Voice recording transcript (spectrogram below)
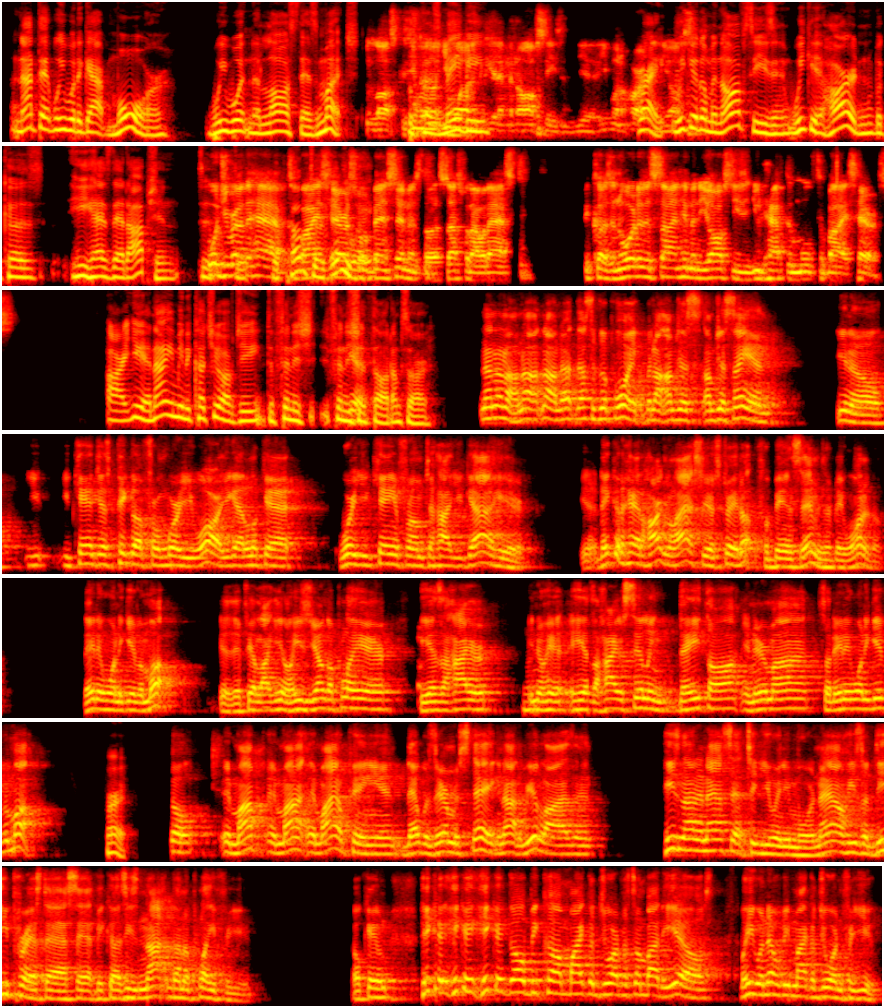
Not that we would have got more, we wouldn't have lost as much. You lost because you, want, you maybe, to get him in off season. Yeah, you want to harden. Right, we get him in off season. We get Harden because he has that option to, would you rather to, have to Tobias Harris anyway. or Ben Simmons, though? So that's what I would ask. Because in order to sign him in the offseason, you'd have to move Tobias Harris. All right, yeah, and I didn't mean to cut you off, G. To finish finish yeah. your thought, I'm sorry. No, no, no, no, no. That, that's a good point. But I'm just I'm just saying, you know, you you can't just pick up from where you are. You got to look at where you came from to how you got here. You know, they could have had Harden last year straight up for Ben Simmons if they wanted him. They didn't want to give him up because they feel like you know he's a younger player. He has a higher you know, he, he has a higher ceiling they thought in their mind, so they didn't want to give him up. Right. So in my in my in my opinion, that was their mistake, not realizing he's not an asset to you anymore. Now he's a depressed asset because he's not going to play for you. Okay, he could he could he could go become Michael Jordan for somebody else, but he will never be Michael Jordan for you.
